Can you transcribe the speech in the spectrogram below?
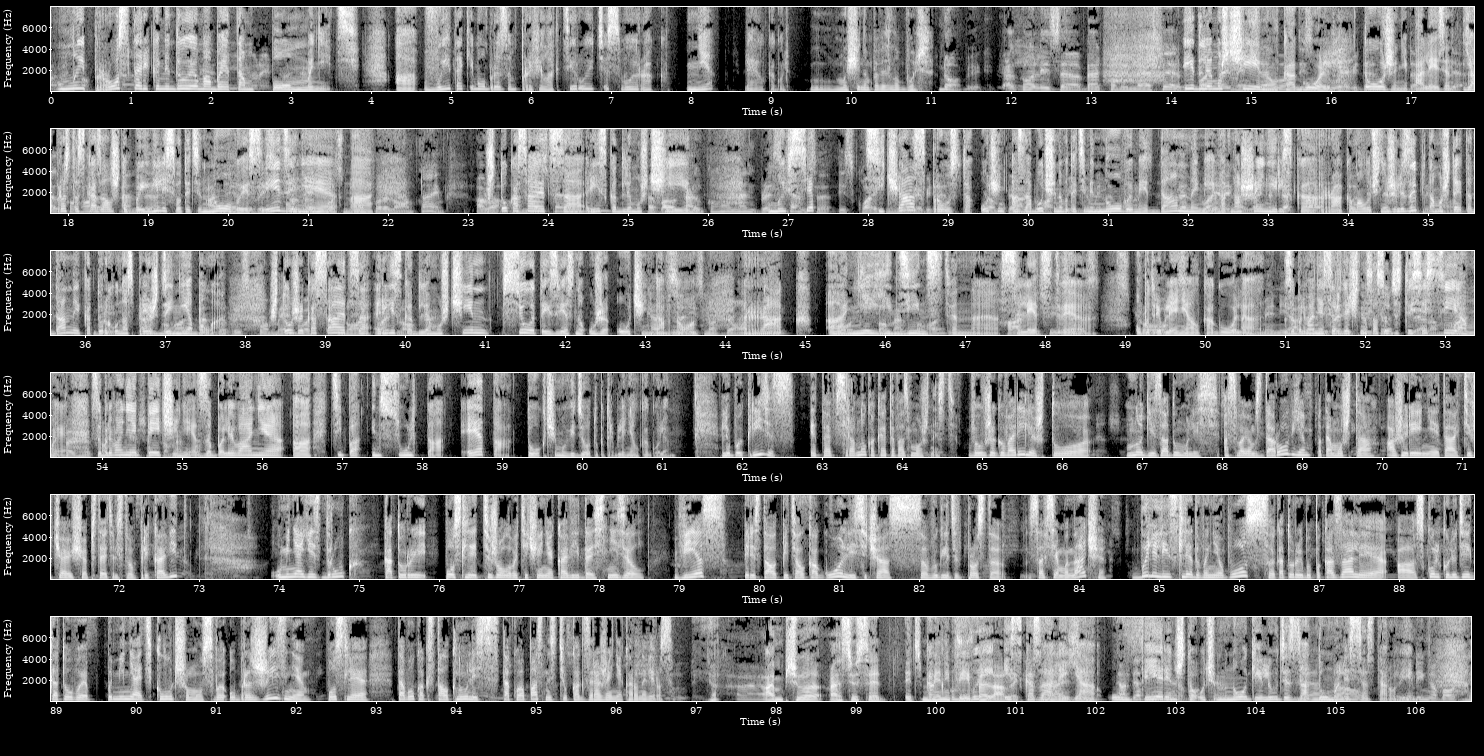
мы просто рекомендуем об этом помнить. А вы таким образом профилактируете свой рак, не для алкоголь. Мужчинам повезло больше. И для мужчин алкоголь тоже не полезен. Я просто сказал, что появились вот эти новые сведения о что касается риска для мужчин, мы все сейчас просто очень озабочены вот этими новыми данными в отношении риска рака молочной железы, потому что это данные, которых у нас прежде не было. Что же касается риска для мужчин, все это известно уже очень давно. Рак не единственное следствие употребления алкоголя, заболевания сердечно-сосудистой системы, заболевания печени, заболевания э, типа инсульта. Это то, к чему ведет употребление алкоголя. Любой кризис – это все равно какая-то возможность. Вы уже говорили, что Многие задумались о своем здоровье, потому что ожирение – это отягчающее обстоятельство при ковид. У меня есть друг, который после тяжелого течения ковида снизил вес, перестал пить алкоголь и сейчас выглядит просто совсем иначе. Были ли исследования ВОЗ, которые бы показали, а, сколько людей готовы поменять к лучшему свой образ жизни после того, как столкнулись с такой опасностью, как заражение коронавирусом? Как вы и сказали, я уверен, что очень многие люди задумались о здоровье.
